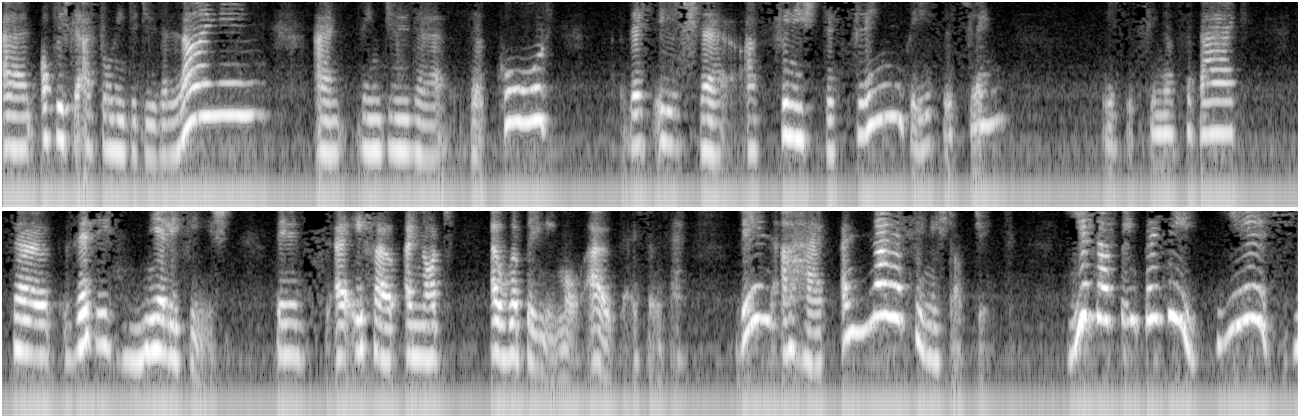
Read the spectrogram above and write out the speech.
and obviously I still need to do the lining and then do the the cord this is the I've finished the sling there's the sling there's the sling of the bag so this is nearly finished. Then it's a FO and not a WIP anymore. Okay, so that. Then I have another finished object. Yes, I've been busy. Yes.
